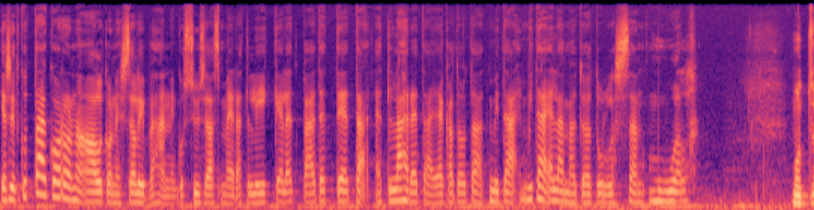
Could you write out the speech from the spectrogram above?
Ja sitten kun tämä korona alkoi, niin se oli vähän niin kuin sysäs meidät liikkeelle, että päätettiin, että, että lähdetään ja katsotaan, että mitä, mitä elämä tuo tullessaan muualla. Mutta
